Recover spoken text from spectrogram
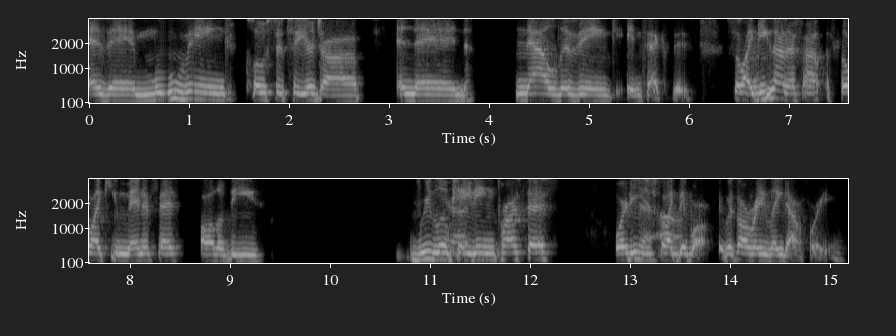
and then moving closer to your job, and then now living in Texas. So, like, do you kind of feel like you manifest all of these relocating yeah. process, or do you yeah, just feel like they were it was already laid out for you?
